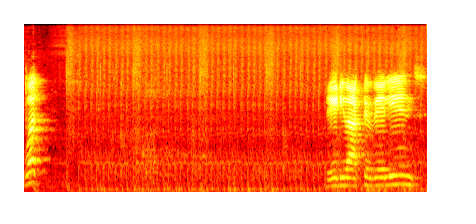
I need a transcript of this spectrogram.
What? Radioactive aliens.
